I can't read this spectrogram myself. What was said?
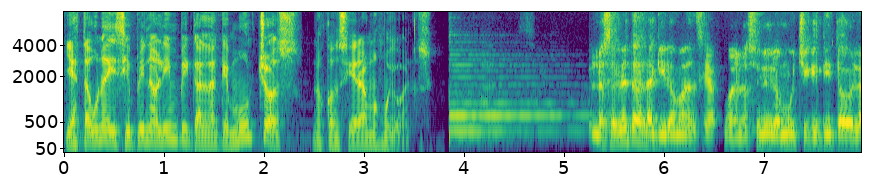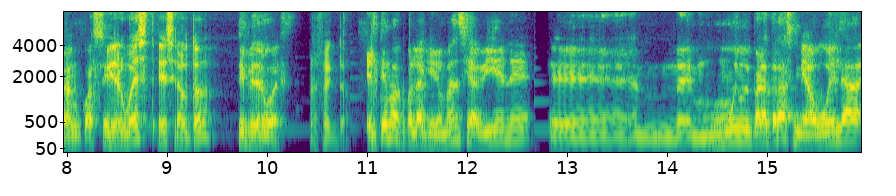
y hasta una disciplina olímpica en la que muchos nos consideramos muy buenos. Los secretos de la quiromancia. Bueno, es un libro muy chiquitito, blanco así. ¿Peter West es el autor? Sí, Peter West. Perfecto. El tema con la quiromancia viene eh, muy, muy para atrás. Mi abuela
